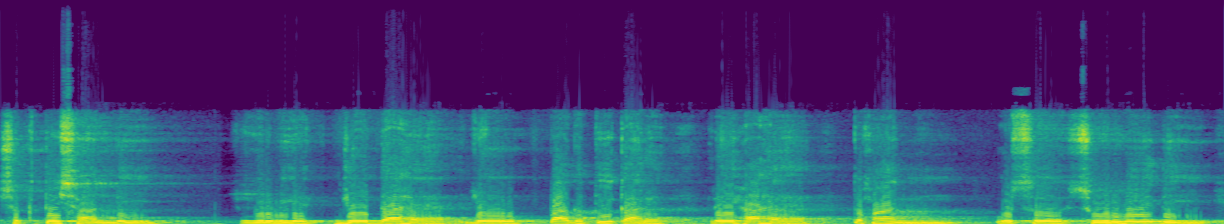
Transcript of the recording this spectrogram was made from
ਸ਼ਕਤੀਸ਼ਾਲੀ ਸੂਰਵੀਰ ਯੋਧਾ ਹੈ ਜੋ ਭਗਤੀ ਕਰ ਰਿਹਾ ਹੈ। ਤੁਹਾਨੂੰ ਉਸ ਸੂਰਵੀਰ ਦੀ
